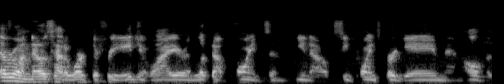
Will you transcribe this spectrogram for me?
everyone knows how to work the free agent wire and look up points and you know see points per game and all the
